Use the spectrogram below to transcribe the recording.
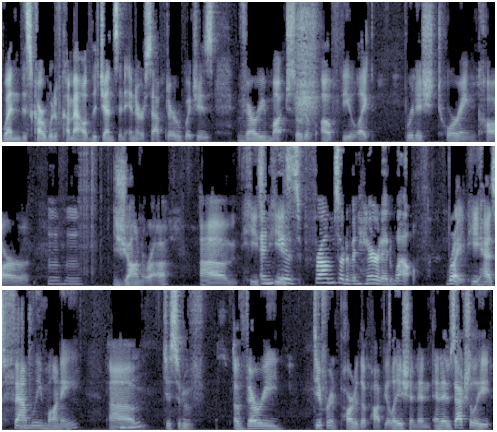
when this car would have come out, the Jensen Interceptor, which is very much sort of of the like British touring car genre. Um, he's and he, is, from sort of inherited wealth. Right. He has family money, um, just sort of a very different part of the population. And, and it was actually,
